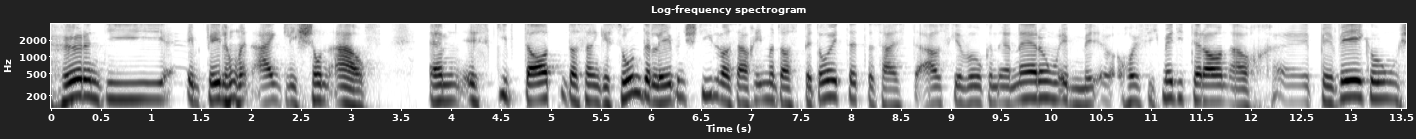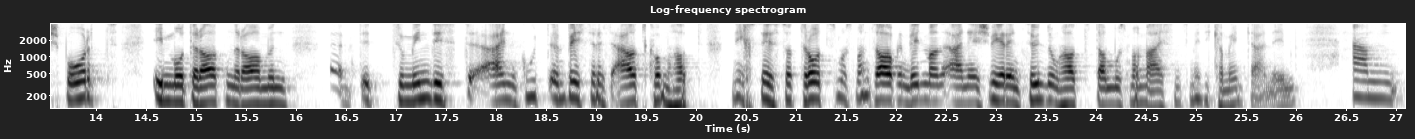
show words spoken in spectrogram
hören die Empfehlungen eigentlich schon auf. Ähm, es gibt Daten, dass ein gesunder Lebensstil, was auch immer das bedeutet, das heißt ausgewogene Ernährung, eben häufig mediterran, auch äh, Bewegung, Sport im moderaten Rahmen, äh, zumindest ein gut, ein besseres Outcome hat. Nichtsdestotrotz muss man sagen, wenn man eine schwere Entzündung hat, dann muss man meistens Medikamente einnehmen. Ähm,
